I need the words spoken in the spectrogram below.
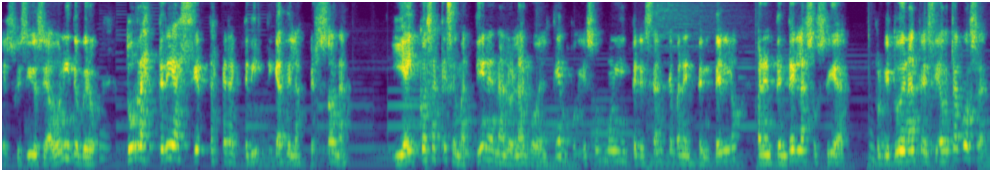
el, suicidio sea bonito, pero tú rastreas ciertas características de las personas y hay cosas que se mantienen a lo largo del tiempo, y eso es muy interesante para entenderlo, para entender la sociedad. Porque tú delante decías otra cosa,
